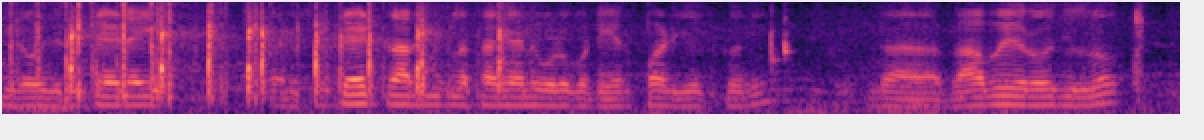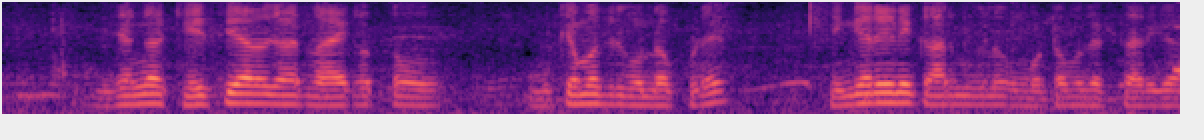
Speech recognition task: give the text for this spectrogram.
ఈరోజు రిటైర్డ్ అయ్యి మరి రిటైర్డ్ కార్మికుల సంఘాన్ని కూడా ఒకటి ఏర్పాటు చేసుకొని రాబోయే రోజుల్లో నిజంగా కేసీఆర్ గారి నాయకత్వం ముఖ్యమంత్రిగా ఉన్నప్పుడే సింగరేణి కార్మికులకు మొట్టమొదటిసారిగా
